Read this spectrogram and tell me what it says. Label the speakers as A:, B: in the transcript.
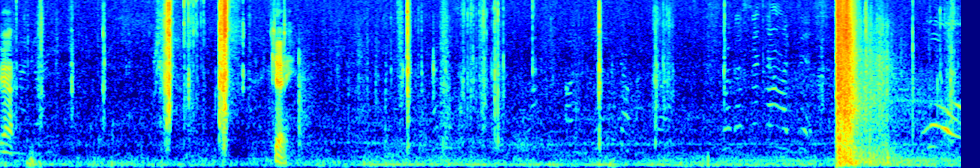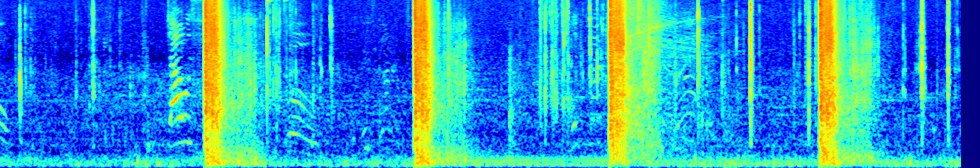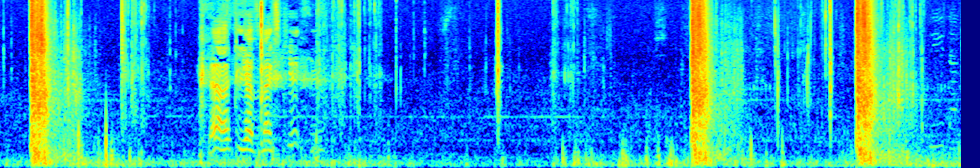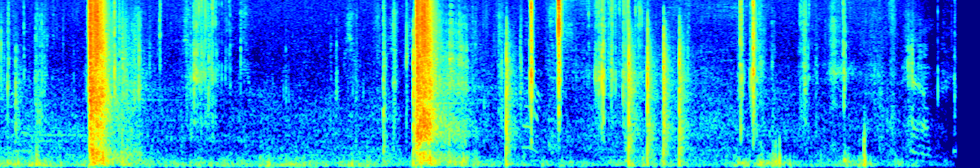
A: Yeah.
B: Okay.
A: Yeah, I think he has a nice kick, dude.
